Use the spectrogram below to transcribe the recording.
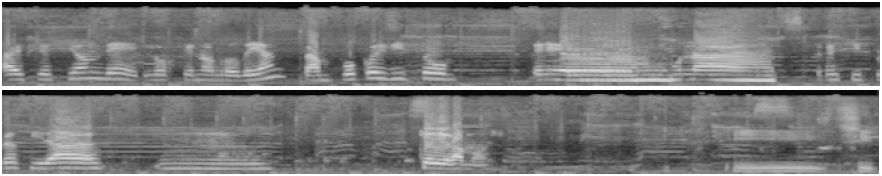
a excepción de los que nos rodean, tampoco he visto eh, una reciprocidad mm, que digamos. Y si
